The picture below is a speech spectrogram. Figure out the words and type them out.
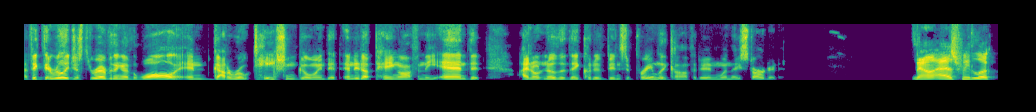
I think they really just threw everything at the wall and got a rotation going that ended up paying off in the end. That I don't know that they could have been supremely confident in when they started it. Now, as we look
